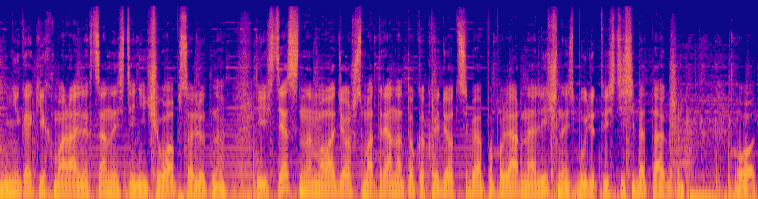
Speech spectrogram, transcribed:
никаких моральных ценностей, ничего абсолютно. И, естественно, молодежь, смотря на то, как ведет себя популярная личность, будет вести себя так же. Вот.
